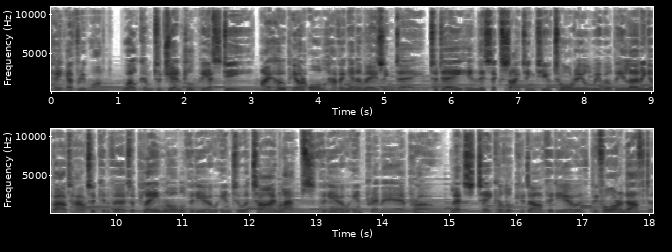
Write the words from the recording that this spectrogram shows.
Hey everyone, welcome to Gentle PSD. I hope you're all having an amazing day. Today in this exciting tutorial we will be learning about how to convert a plain normal video into a time-lapse video in Premiere Pro. Let's take a look at our video of before and after,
